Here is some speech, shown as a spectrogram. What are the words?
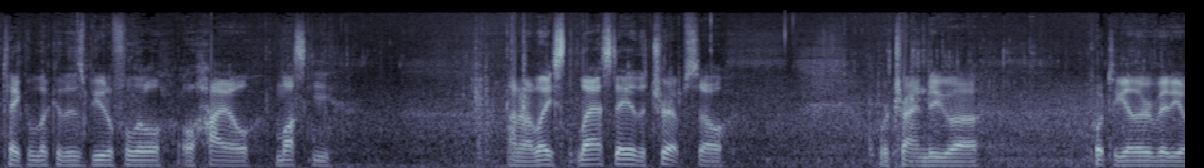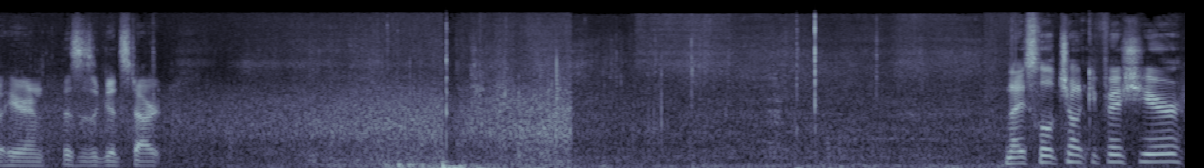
take a look at this beautiful little Ohio muskie on our last, last day of the trip. So we're trying to uh, put together a video here and this is a good start. Nice little chunky fish here.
